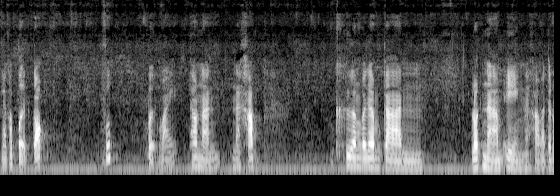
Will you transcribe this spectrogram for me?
แล้วก็เปิดก๊อกฟึบเปิดไว้เท่านั้นนะครับ เครื่องก็จะทำการลดน้ำเองนะครับ อัตโน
